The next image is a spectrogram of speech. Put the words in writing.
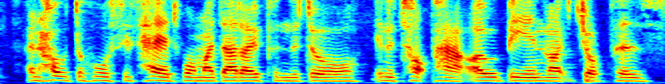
and hold the horse's head while my dad opened the door in a top hat. I would be in like jodhpurs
